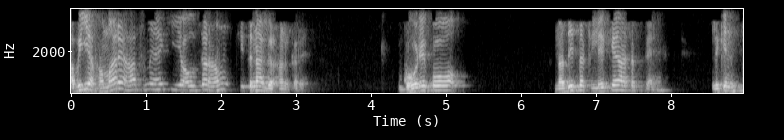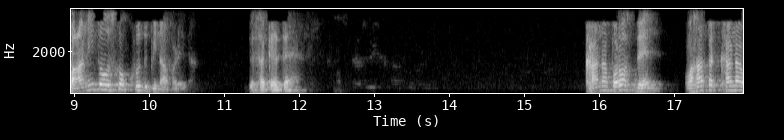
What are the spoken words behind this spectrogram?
अब ये हमारे हाथ में है कि ये अवसर हम कितना ग्रहण करें। घोड़े को नदी तक लेके आ सकते हैं, लेकिन पानी तो उसको खुद पीना पड़ेगा, जैसा कहते हैं। खाना परोस दे, वहाँ तक खाना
